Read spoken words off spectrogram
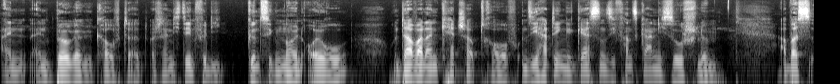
einen, Burger gekauft hat, wahrscheinlich den für die günstigen 9 Euro. Und da war dann Ketchup drauf und sie hat den gegessen sie fand es gar nicht so schlimm. Aber es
